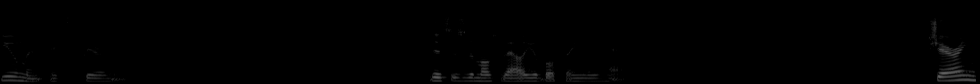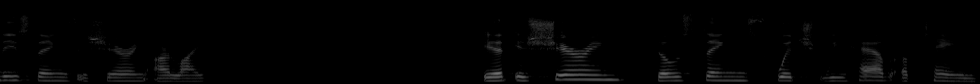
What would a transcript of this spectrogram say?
human experience. This is the most valuable thing we have. Sharing these things is sharing our life. It is sharing those things which we have obtained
